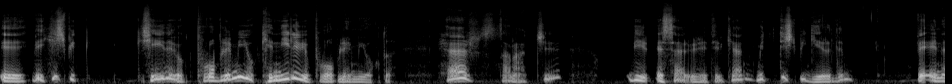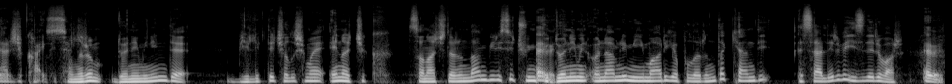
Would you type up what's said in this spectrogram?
e, ve hiçbir şeyi de yok, problemi yok. Kendiyle bir problemi yoktu. Her sanatçı bir eser üretirken müthiş bir gerilim ve enerji kaybeder. Sanırım döneminin de birlikte çalışmaya en açık sanatçılarından birisi. Çünkü Evet. dönemin önemli mimari yapılarında kendi eserleri ve izleri var. Evet.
